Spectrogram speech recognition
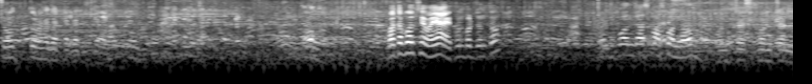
সত্তর হাজার টাকা দিতে হবে। কত বলছে ভাইয়া এখন পর্যন্ত? পঞ্চাশ পাঁচপান্ন। পঞ্চাশ পঞ্চান্ন।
